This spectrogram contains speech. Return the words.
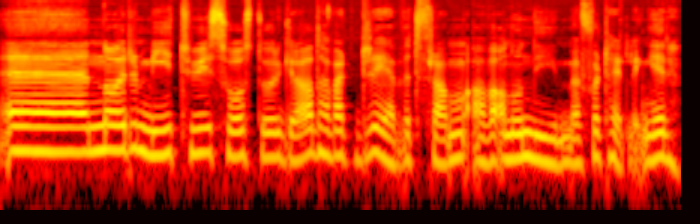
Eh, når metoo i så stor grad har vært drevet fram av anonyme fortellinger.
